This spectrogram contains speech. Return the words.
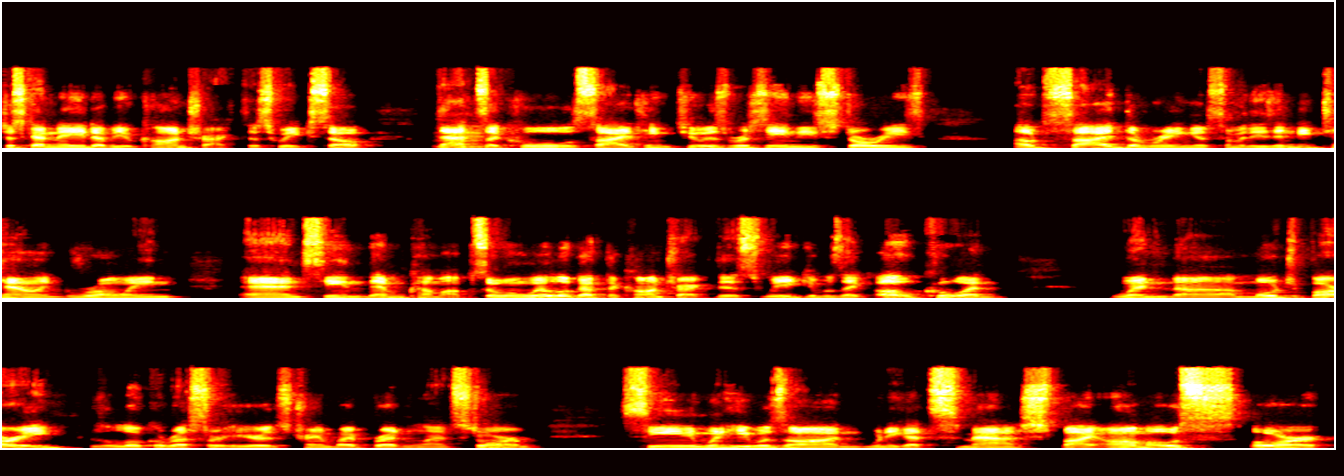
Just got an AEW contract this week. So that's mm-hmm. a cool side thing too, is we're seeing these stories outside the ring of some of these indie talent growing and seeing them come up. So when Willow got the contract this week, it was like, oh, cool. And when uh, Mojabari, who's a local wrestler here, is trained by Brett and Lance Storm, seeing when he was on, when he got smashed by Omos or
